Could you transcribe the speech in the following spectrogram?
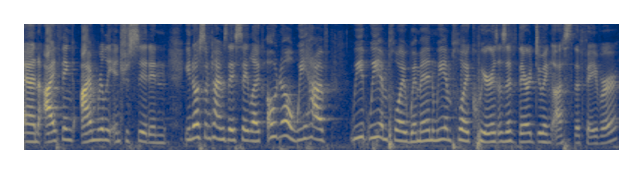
And I think I'm really interested in, you know, sometimes they say like, oh no, we have we we employ women, we employ queers as if they're doing us the favor.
